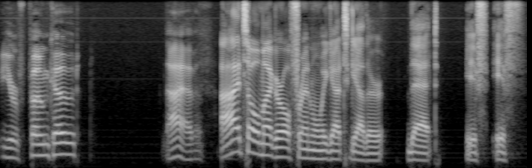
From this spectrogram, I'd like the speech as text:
your phone code? I haven't. i told my girlfriend when we got together that if if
